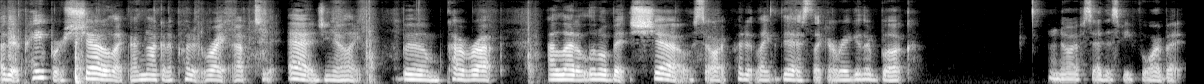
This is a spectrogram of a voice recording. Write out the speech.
other paper show, like I'm not going to put it right up to the edge, you know, like boom, cover up I let a little bit show. So I put it like this, like a regular book. I know I've said this before, but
